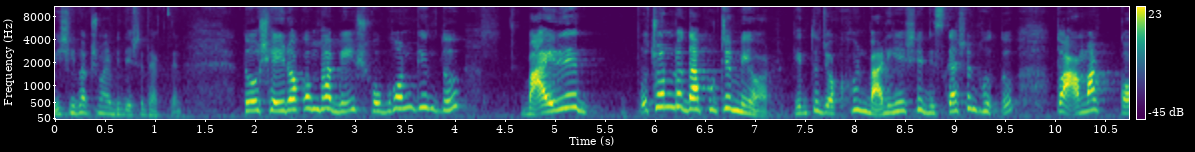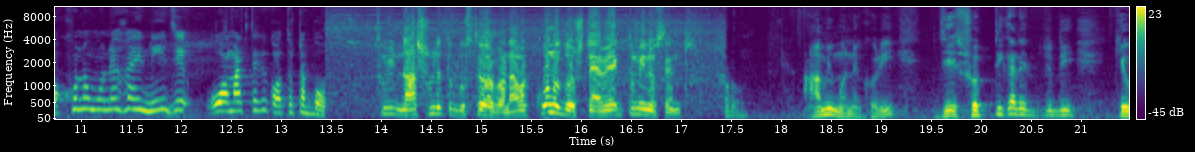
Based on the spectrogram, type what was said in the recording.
বেশিরভাগ সময় বিদেশে থাকতেন। তো সেই রকমভাবেই শোভন কিন্তু বাইরে প্রচণ্ড দাপুটে মেয়র। কিন্তু যখন বাড়ি এসে ডিসকাশন হতো তো আমার কখনো মনে হয়নি যে ও আমার থেকে কতটা বড়। তুমি না শুনলে তো বুঝতে পারবে না আমার কোনো দোষ নেই আমি একদম ইনোসেন্ট আমি মনে করি যে সত্যিকারের যদি কেউ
